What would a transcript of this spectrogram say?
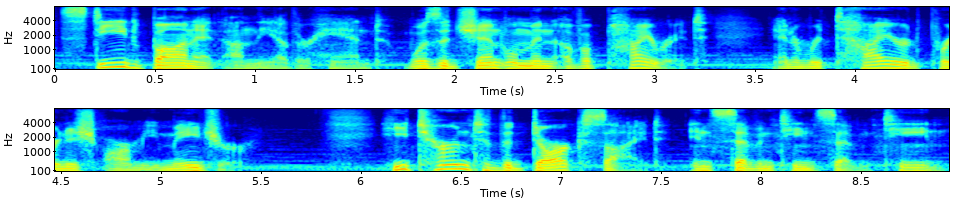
Stede Bonnet, on the other hand, was a gentleman of a pirate and a retired British Army major. He turned to the dark side in 1717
